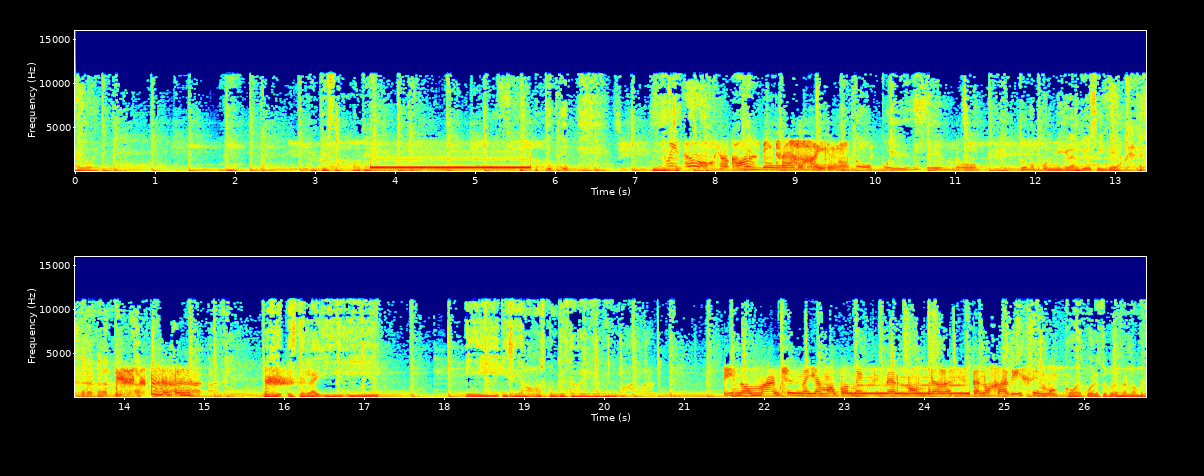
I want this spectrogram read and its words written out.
Ahí voy. Contesta, contesta. Ay, no. no puede ser, no. Todo por mi grandiosa idea. Oye, Estela, y. y. y, y si ya no nos contesta, va a llegar bien enojada. Y no manches, me llamó por mi primer nombre. Ahora sí está enojadísimo. ¿Cómo, ¿Cuál es tu primer nombre?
